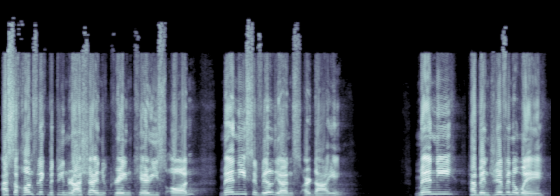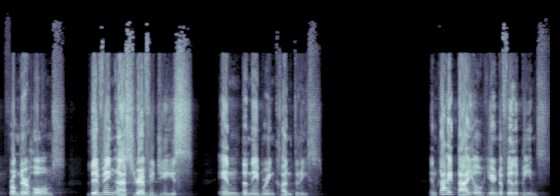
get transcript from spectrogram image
As the conflict between Russia and Ukraine carries on, many civilians are dying. Many have been driven away from their homes, living as refugees in the neighboring countries. And kahit tayo, here in the Philippines,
